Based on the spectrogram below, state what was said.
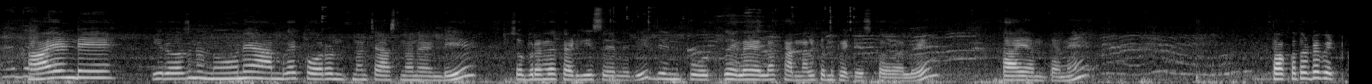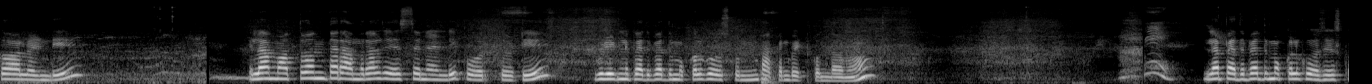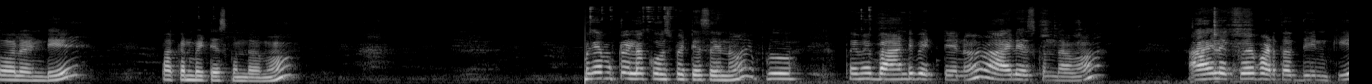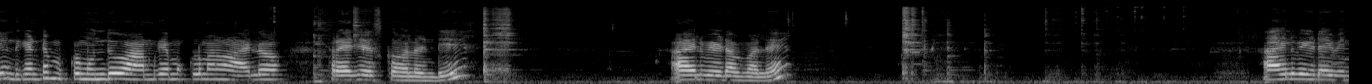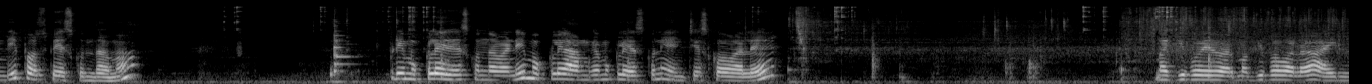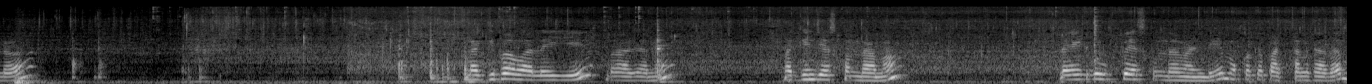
Hi అండి. ఈరోజు నూనె ఆనపకాయ కూర వండుతున్నాను చేస్తున్నానండి. శుభ్రంగా కడిగేసాను ఇది. దీన్ని పోతుతో ఇలా ఇలా కన్నాల కింద పెట్టేసుకోవాలి కాయ అంతానే. తొక్కతోటే పెట్టుకోవాలండి. ఇలా మొత్తం అంతా రంధ్రాలు చేస్తానండి పోతుతోటి. వీటిని పెద్ద పెద్ద ముక్కలు కోసుకుని పక్కన పెట్టుకుందాము. ఇలా పెద్ద పెద్ద ముక్కలు కోసేసుకోవాలండి. పక్కన పెట్టేసుకుందాము. నిమ్మకాయ ముక్కలు ఇలా కోసి పెట్టేసాను. ఇప్పుడు పై మీద బాండి పెట్టాను. ఆయిల్ వేసుకుందాము. ఆయిల్ ఎక్కువే పడుతుంది దీనికి. ఎందుకంటే ముక్కలు ముందు ఆనగాయ ముక్కలు మనం ఆయిల్లో ఫ్రై చేసుకోవాలండి. ఆయిల్ వేడవ్వాలి. ఆయిల్ వేడైంది. పసుపు వేసుకుందాము. ఇప్పుడు ఈ ముక్కలు వేసుకుందామండి. ముక్కలు ఆనగ ముక్కలు వేసుకుని వేయించేసుకోవాలి మగ్గిపోయేవారు మగ్గిపోవాలి ఆయిల్లో? మగ్గిపోవాలి ఇవి బాగానే. మగ్గించేసుకుందాము. లైట్గా ఉప్పు వేసుకుందామండి. ముక్కకి పట్టాలి కదా.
